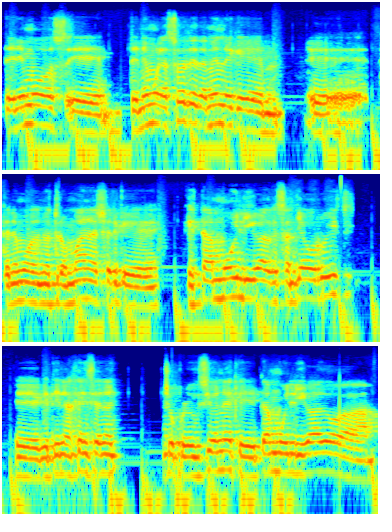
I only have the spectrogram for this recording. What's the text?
tenemos, eh, tenemos la suerte también de que eh, tenemos nuestro manager que, está muy ligado, que es Santiago Ruiz, que tiene agencia de Nacho Producciones, que está muy ligado a,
